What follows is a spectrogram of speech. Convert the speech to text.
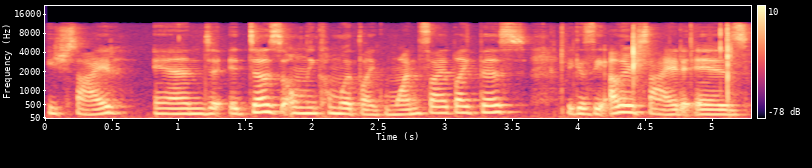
each side. And it does only come with like one side like this because the other side is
